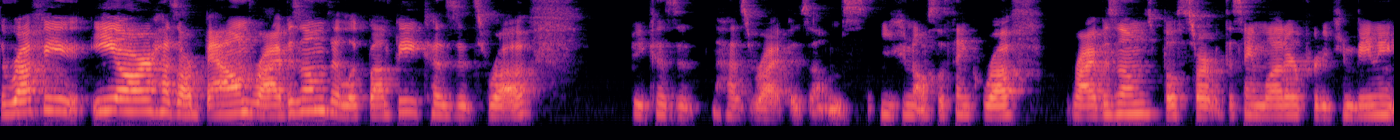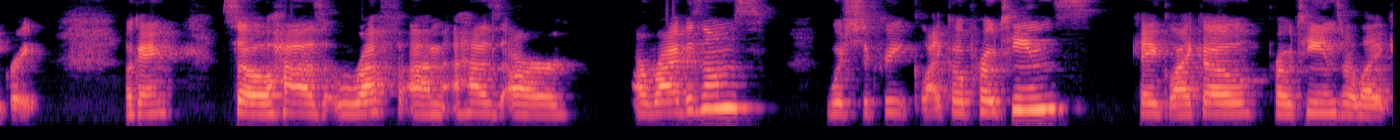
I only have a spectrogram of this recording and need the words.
The rough ER has our bound ribosomes. They look bumpy because it's rough because it has ribosomes. You can also think rough ribosomes, both start with the same letter, pretty convenient, great. Okay, so has rough, um, has our, our ribosomes, which secrete glycoproteins. Okay, glycoproteins are like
